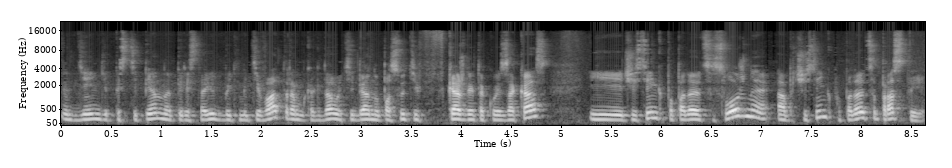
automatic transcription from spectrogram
деньги постепенно перестают быть мотиватором, когда у тебя, ну, по сути, в каждый такой заказ и частенько попадаются сложные, а частенько попадаются простые.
